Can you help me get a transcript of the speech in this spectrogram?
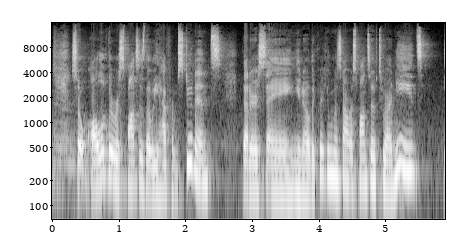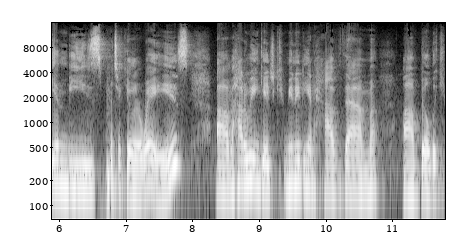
So all of the responses that we have from students that are saying, you know, the curriculum is not responsive to our needs in these particular ways. Um, how do we engage community and have them uh, build the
